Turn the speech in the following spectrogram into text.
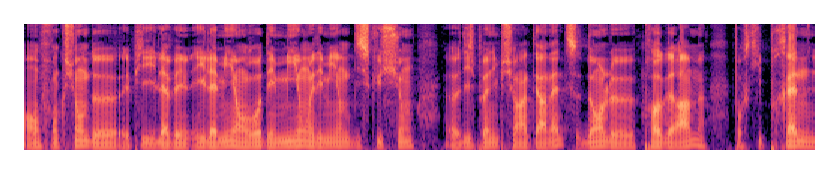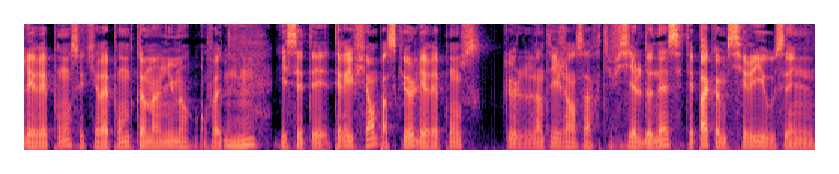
en fonction de. Et puis il avait, il a mis en gros des millions et des millions de discussions euh, disponibles sur Internet dans le programme pour qu'ils prennent les réponses et qu'ils répondent comme un humain en fait. Mhm. Et c'était terrifiant parce que les réponses que l'intelligence artificielle donnait, c'était pas comme Siri où c'est une,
